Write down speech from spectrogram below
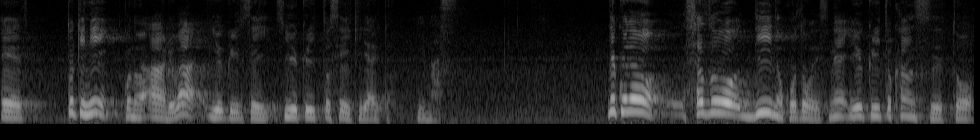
えー、時にこの R はユークリッド正規であると言います。で、この写像 D のことをですね、ユークリッド関数と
